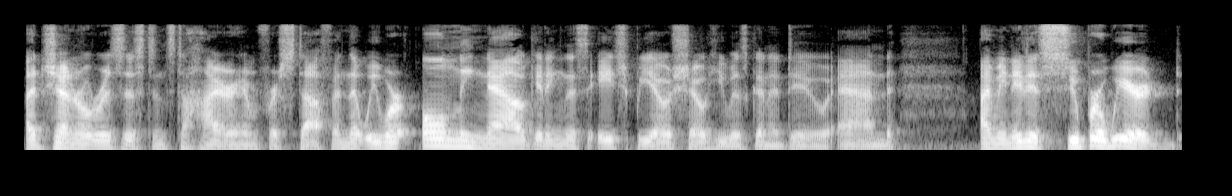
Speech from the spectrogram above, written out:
a general resistance to hire him for stuff, and that we were only now getting this HBO show he was going to do. And I mean, it is super weird.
